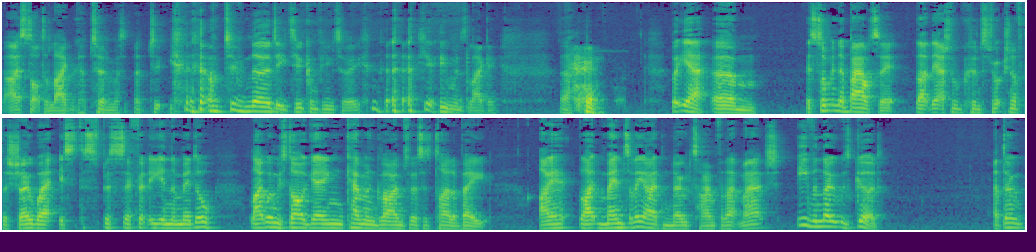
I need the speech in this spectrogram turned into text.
I start to lag. I turn my, uh, too, I'm too nerdy, too computery. Humans lagging. Uh, but yeah, um, there's something about it, like the actual construction of the show, where it's specifically in the middle. Like when we started getting Cameron Grimes versus Tyler Bate, I like mentally I had no time for that match, even though it was good. I don't,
